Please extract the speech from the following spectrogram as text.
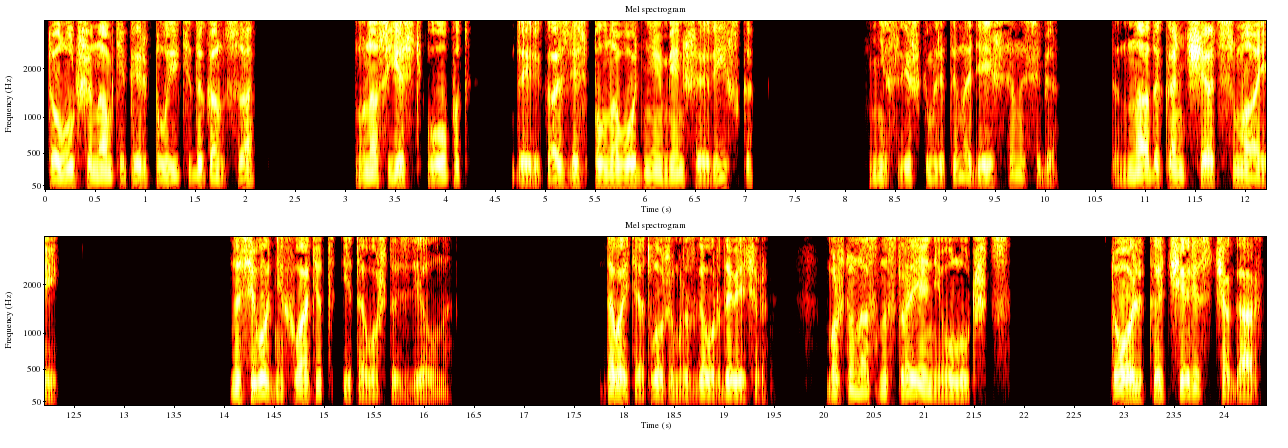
то лучше нам теперь плыть до конца. У нас есть опыт, да и река здесь полноводнее, меньше риска. Не слишком ли ты надеешься на себя? Да надо кончать с Майей. На сегодня хватит и того, что сделано. Давайте отложим разговор до вечера. Может, у нас настроение улучшится. Только через Чагар.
